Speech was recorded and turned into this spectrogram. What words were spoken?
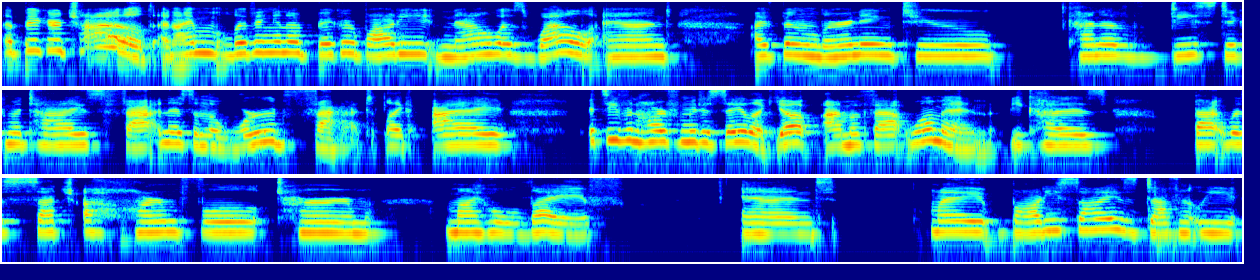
a bigger child and I'm living in a bigger body now as well. And I've been learning to kind of destigmatize fatness and the word fat. Like, I, it's even hard for me to say like yep i'm a fat woman because that was such a harmful term my whole life and my body size definitely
